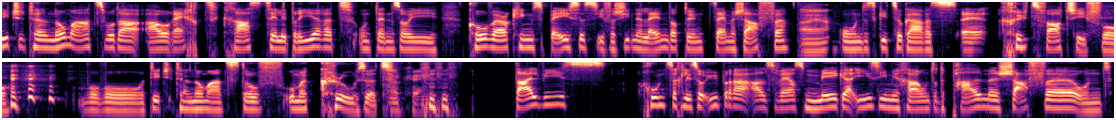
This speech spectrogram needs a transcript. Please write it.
Digital Nomads, die da auch recht krass zelebrieren und dann so in Coworking Spaces in verschiedenen Ländern zusammen arbeiten. Ah, ja. Und es gibt sogar ein äh, Kreuzfahrtschiff, wo, wo, wo Digital Nomads drauf rumcruisen. Okay. Teilweise kommt es ein bisschen so über, als wäre es mega easy. Man kann unter den Palmen arbeiten und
